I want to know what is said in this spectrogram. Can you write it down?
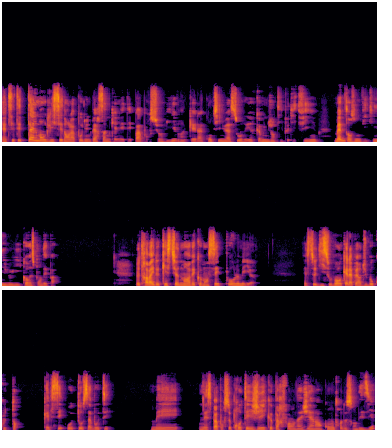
Elle s'était tellement glissée dans la peau d'une personne qu'elle n'était pas pour survivre qu'elle a continué à sourire comme une gentille petite fille, même dans une vie qui ne lui correspondait pas. Le travail de questionnement avait commencé pour le meilleur. Elle se dit souvent qu'elle a perdu beaucoup de temps, qu'elle s'est auto-sabotée. Mais n'est-ce pas pour se protéger que parfois on agit à l'encontre de son désir?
